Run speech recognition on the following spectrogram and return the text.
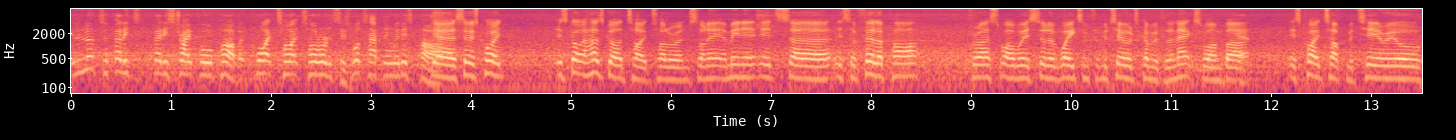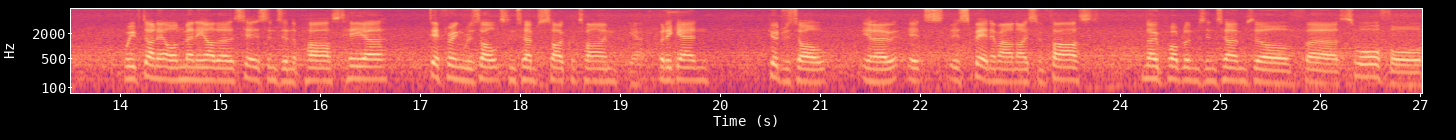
it looks a fairly, fairly straightforward part, but quite tight tolerances. What's happening with this part? Yeah, so it's quite, it's got, it has got a tight tolerance on it. I mean, it, it's, uh, it's a filler part for us while we're sort of waiting for material to come in for the next one, but it's quite tough material. We've done it on many other citizens in the past here. differing results in terms of cycle time. Yeah. But again, good result. You know, it's it's spitting them out nice and fast. No problems in terms of uh, swarf or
